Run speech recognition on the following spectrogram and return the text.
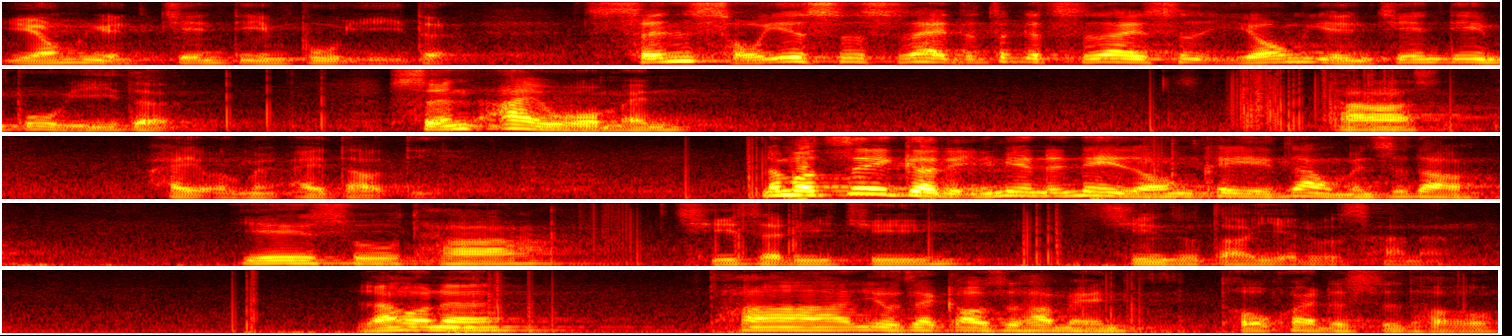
永远坚定不移的，神守约施慈爱的这个慈爱是永远坚定不移的。神爱我们，他爱我们爱到底。那么这个里面的内容可以让我们知道，耶稣他。骑着驴驹进入到耶路撒冷，然后呢，他又在告诉他们，头块的石头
